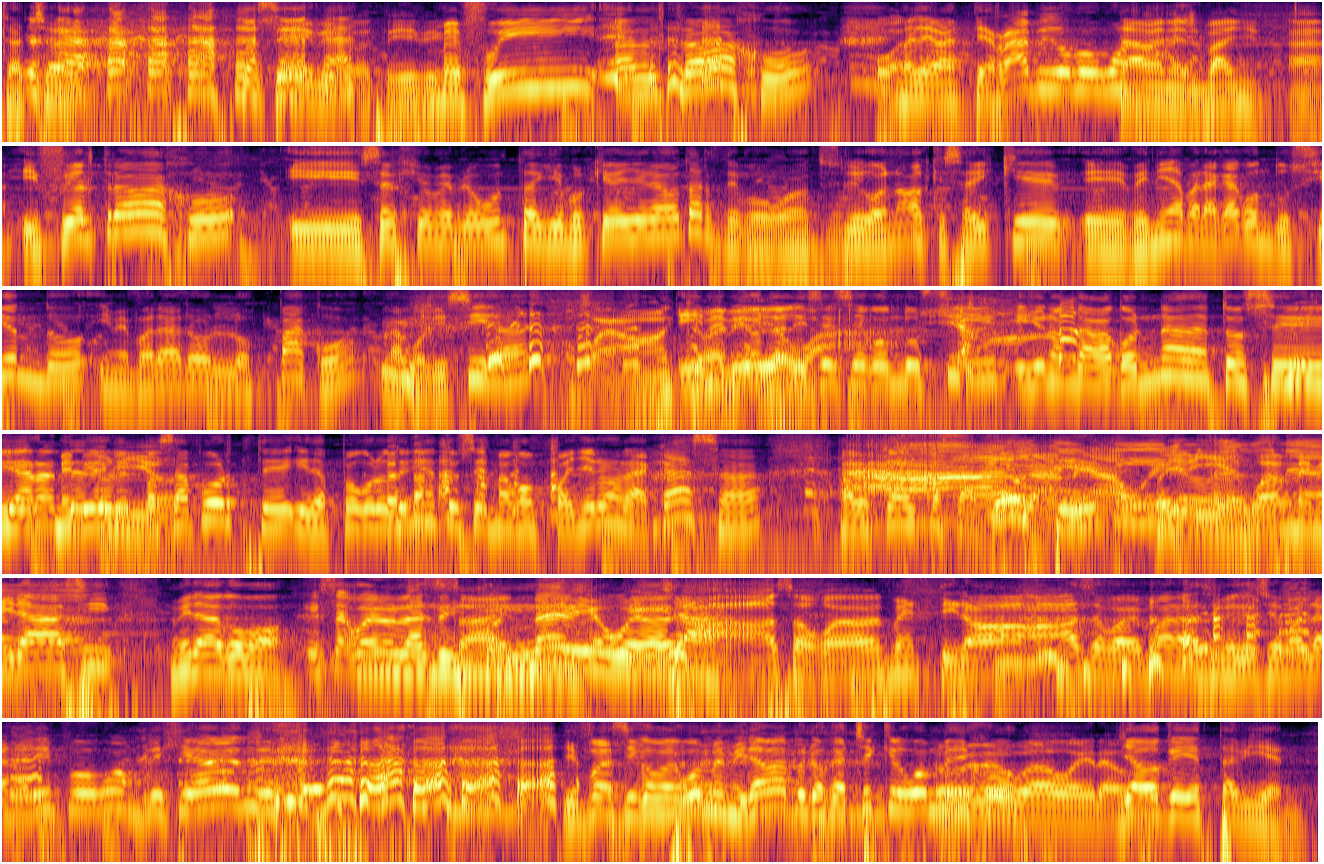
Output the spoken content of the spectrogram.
¿Cachai? Entonces, Típico, típico. me fui al trabajo, me levanté rápido, po, weón. Estaba en el baño. Ah. Y fui al trabajo y Sergio me pregunta que por qué había llegado tarde. Bueno. Entonces le digo, no, es que sabéis que eh, venía para acá conduciendo y me pararon los pacos, la policía, Weón, y me pidió la licencia de conducir y yo no andaba con nada. Entonces Ya no me pidió el pasaporte y tampoco lo tenía. Entonces me acompañaron a la casa a buscar el pasaporte. Pues yo- y el weón me miraba así, me miraba como, Esa weá no la hacen con nadie, weón. Mentiroso, weón. Mentiroso, pues hermano, así me creció mal la nariz, pues weón, brígidamente. y fue así como el weón me miraba, pero caché que el weón me dijo, ya weón. ok, está bien.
